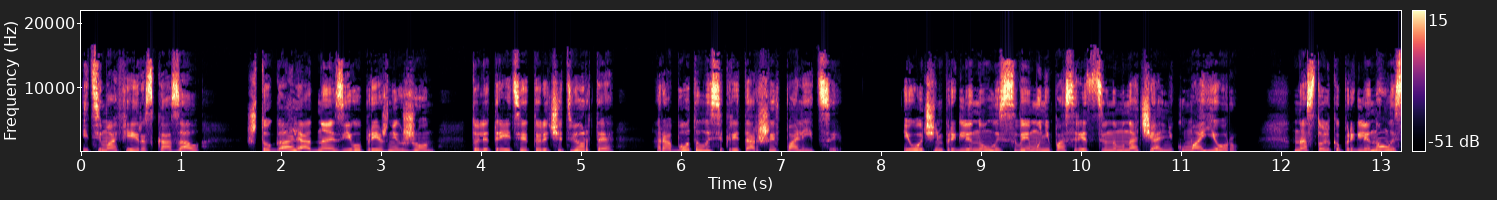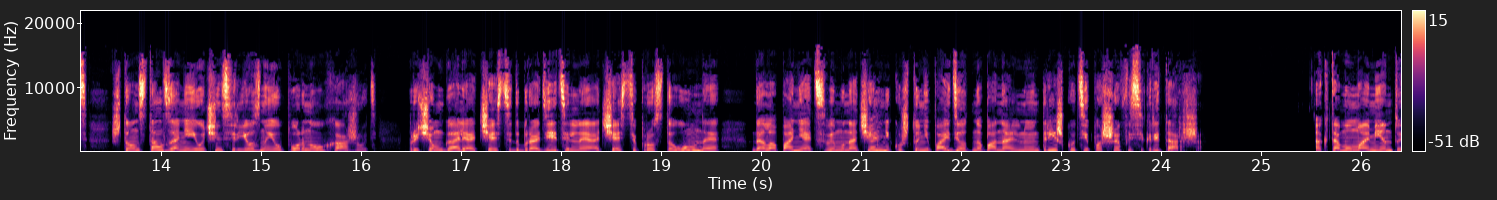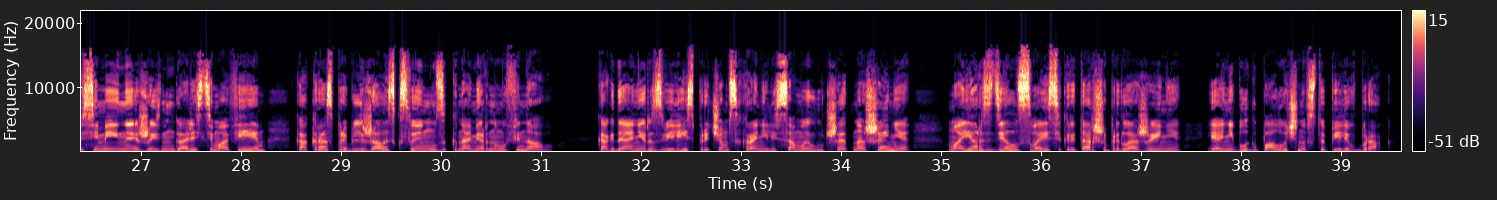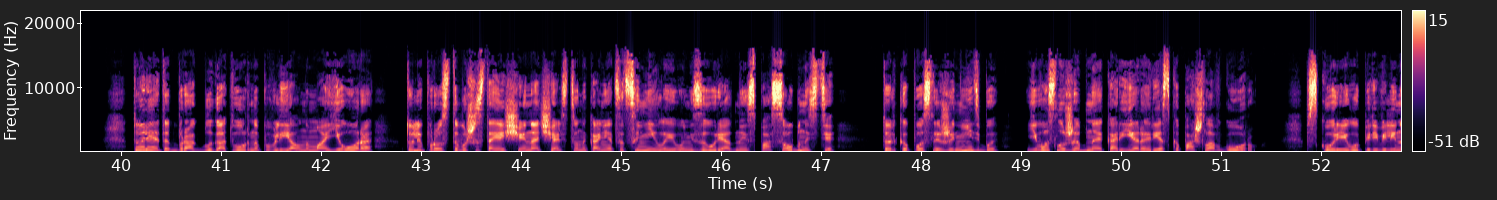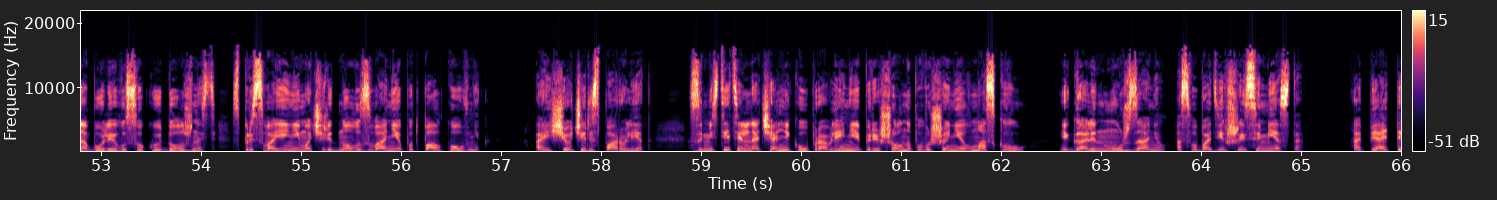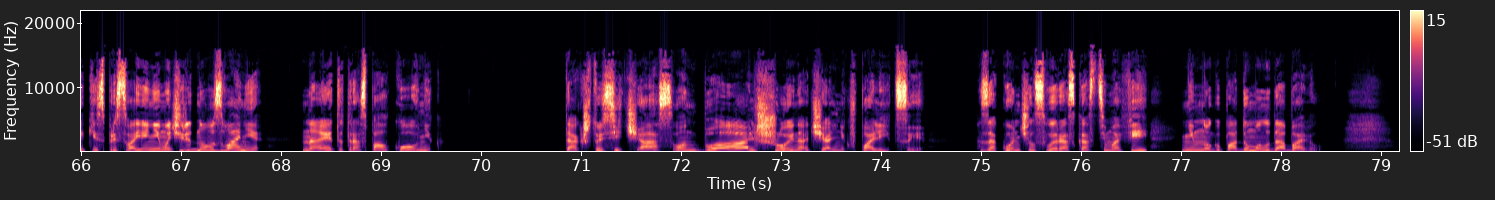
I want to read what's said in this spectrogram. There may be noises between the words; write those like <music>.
И Тимофей рассказал, что Галя, одна из его прежних жен, то ли третья, то ли четвертая, работала секретаршей в полиции и очень приглянулась своему непосредственному начальнику, майору. Настолько приглянулась, что он стал за ней очень серьезно и упорно ухаживать. Причем Галя, отчасти добродетельная, отчасти просто умная, дала понять своему начальнику, что не пойдет на банальную интрижку типа шеф и секретарша. А к тому моменту семейная жизнь Гали с Тимофеем как раз приближалась к своему закономерному финалу. Когда они развелись, причем сохранились самые лучшие отношения, майор сделал своей секретарше предложение, и они благополучно вступили в брак. То ли этот брак благотворно повлиял на майора, то ли просто вышестоящее начальство наконец оценило его незаурядные способности, только после женитьбы его служебная карьера резко пошла в гору. Вскоре его перевели на более высокую должность с присвоением очередного звания подполковник. А еще через пару лет заместитель начальника управления перешел на повышение в Москву, и Галин муж занял освободившееся место. Опять-таки с присвоением очередного звания, на этот раз полковник. Так что сейчас он большой начальник в полиции. Закончил свой рассказ Тимофей, немного подумал и добавил.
